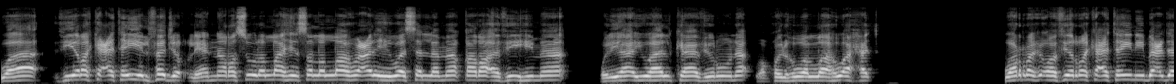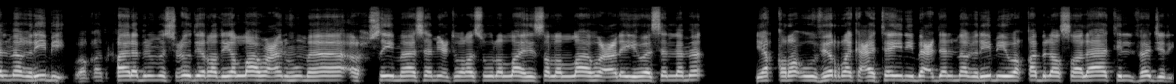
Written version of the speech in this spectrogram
وفي ركعتي الفجر لأن رسول الله صلى الله عليه وسلم قرأ فيهما قل يا أيها الكافرون. وقل هو الله أحد. وفي الركعتين بعد المغرب. وقد قال ابن مسعود رضي الله عنه ما أحصي ما سمعت رسول الله صلى الله عليه وسلم يقرأ في الركعتين بعد المغرب وقبل صلاة الفجر.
